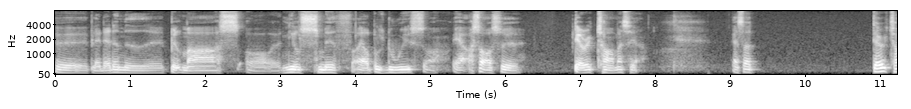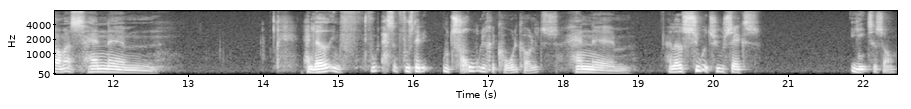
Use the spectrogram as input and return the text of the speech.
Øh, blandt andet med øh, Bill Mars og øh, Neil Smith og Albert Lewis og, ja, og så også øh, Derek Thomas her. Altså, Derek Thomas, han, øh, han lavede en fu- altså fuldstændig utrolig rekord i college. Han, øh, han lavede 27-6 i en sæson.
